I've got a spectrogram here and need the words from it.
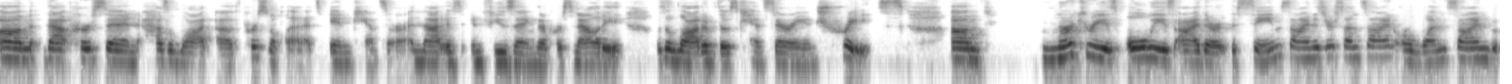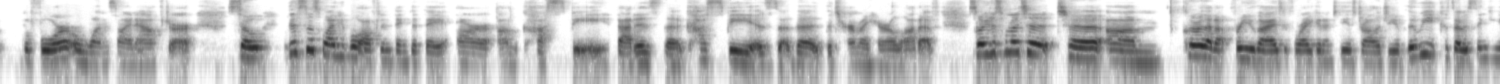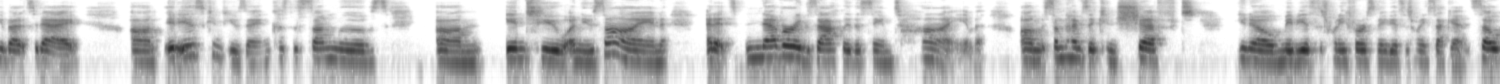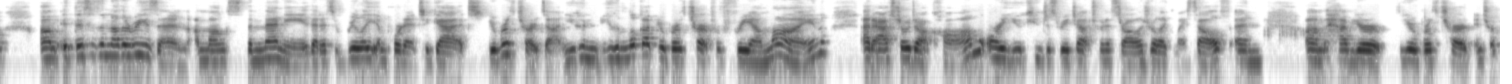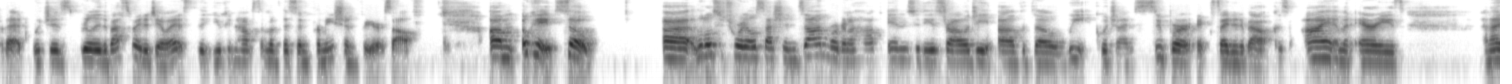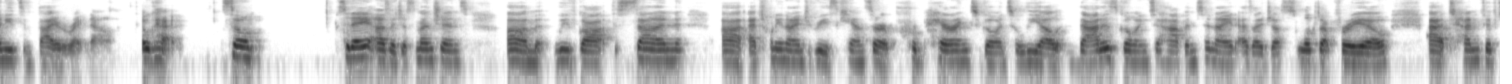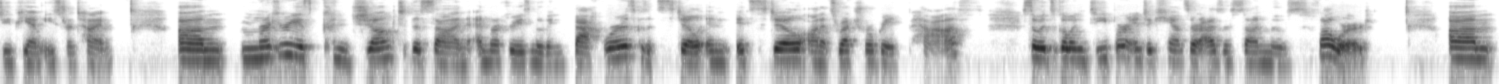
um, that person has a lot of personal planets in Cancer, and that is infusing their personality with a lot of those Cancerian traits. Um, Mercury is always either the same sign as your sun sign or one sign before or one sign after. So this is why people often think that they are um, cuspy. That is the cuspy is the, the term I hear a lot of. So I just wanted to, to um, clear that up for you guys before I get into the astrology of the week because I was thinking about it today. Um, it is confusing because the sun moves um, into a new sign and it's never exactly the same time. Um, sometimes it can shift you know, maybe it's the 21st, maybe it's the 22nd. So um, if this is another reason amongst the many that it's really important to get your birth chart done. You can you can look up your birth chart for free online at astro.com, or you can just reach out to an astrologer like myself and um, have your your birth chart interpreted, which is really the best way to do it, so that you can have some of this information for yourself. Um, okay, so uh, little tutorial session done. We're going to hop into the astrology of the week, which I'm super excited about because I am an Aries and I need some fire right now. Okay, so today, as I just mentioned, um, we've got the sun uh, at 29 degrees Cancer preparing to go into Leo. That is going to happen tonight, as I just looked up for you, at 10:50 p.m. Eastern Time. Um, Mercury is conjunct the Sun, and Mercury is moving backwards because it's still in it's still on its retrograde path. So it's going deeper into Cancer as the Sun moves forward. Um,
